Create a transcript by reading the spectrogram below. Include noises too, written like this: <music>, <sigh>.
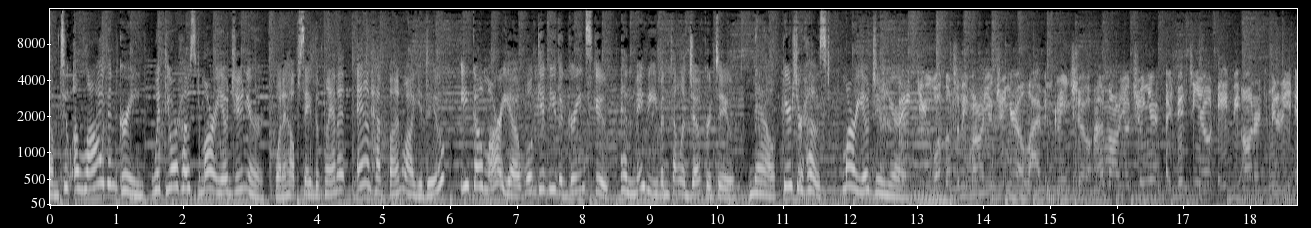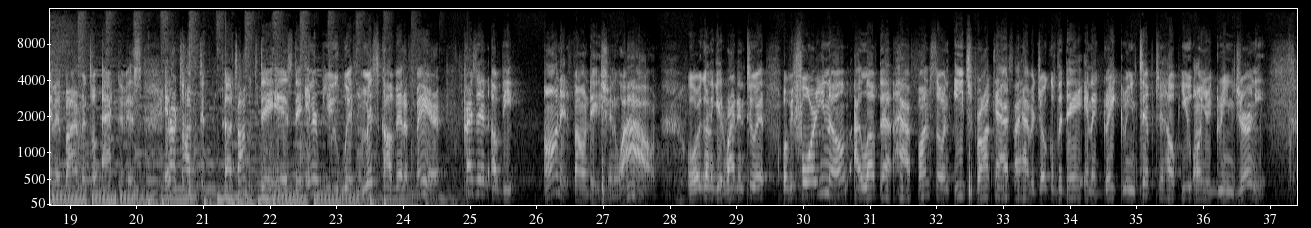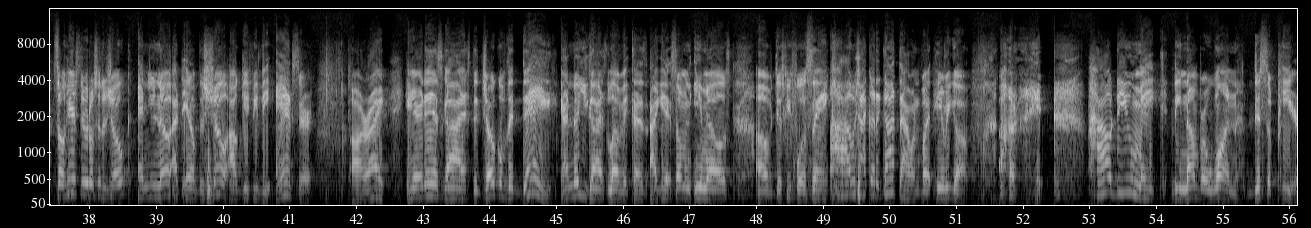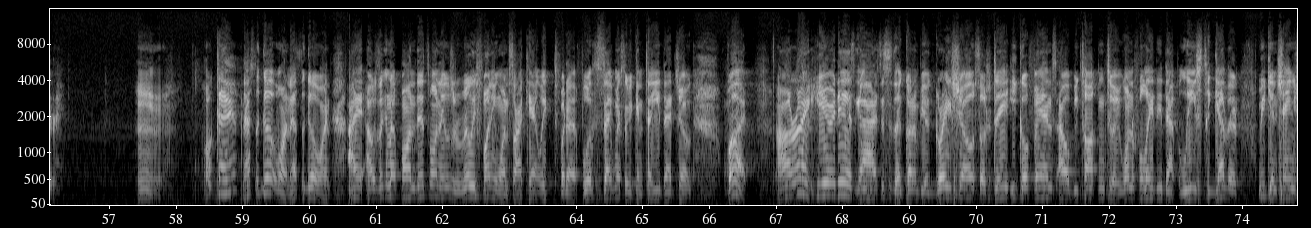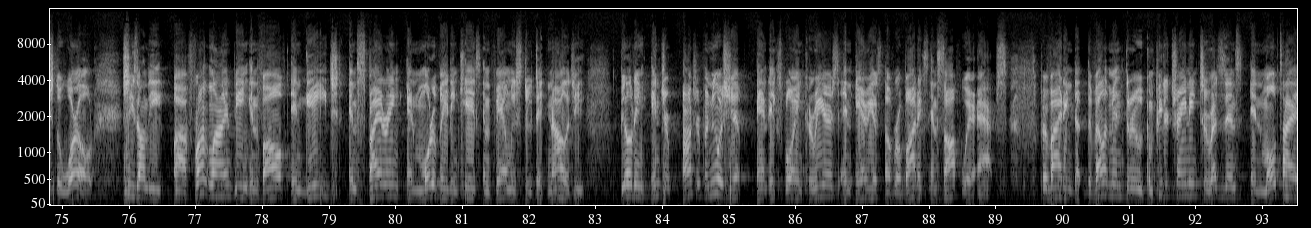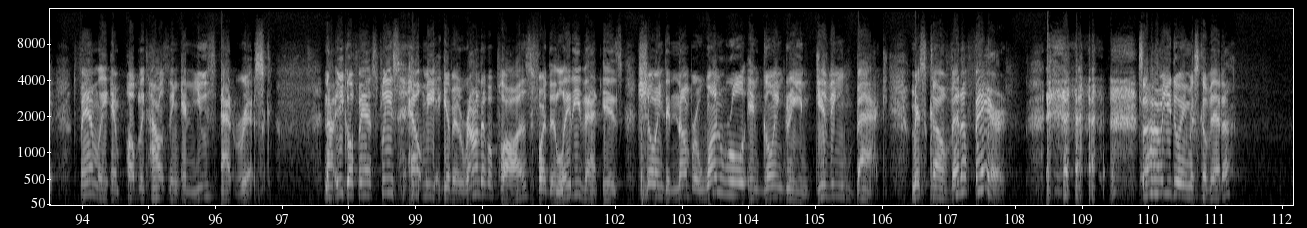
Welcome to Alive and Green with your host, Mario Jr. Want to help save the planet and have fun while you do? Eco Mario will give you the green scoop and maybe even tell a joke or two. Now, here's your host, Mario Jr. Thank you. Welcome to the Mario Jr. Alive and Green Show. I'm Mario Jr., a 15 year old AP Honor community and environmental activist. And our topic, to, uh, topic today is the interview with Miss Calvetta Phair, president of the on It Foundation. Wow. Well, we're going to get right into it. But before you know, I love to have fun. So in each broadcast, I have a joke of the day and a great green tip to help you on your green journey. So here's the riddle to the joke. And you know, at the end of the show, I'll give you the answer. All right, here it is, guys. The joke of the day. I know you guys love it because I get so many emails of just people saying, oh, I wish I could have got that one, but here we go. <laughs> All right. How do you make the number one disappear? Hmm. Okay, that's a good one. That's a good one. I, I was looking up on this one. It was a really funny one, so I can't wait for the fourth segment so we can tell you that joke. But all right, here it is, guys. This is going to be a great show. So today, Eco fans, I will be talking to a wonderful lady that believes together we can change the world. She's on the uh, front line, being involved, engaged, inspiring, and motivating kids and families through technology, building inter- entrepreneurship, and exploring careers in areas of robotics and software apps providing de- development through computer training to residents in multi-family and public housing and youth at risk. Now, Eco fans, please help me give a round of applause for the lady that is showing the number one rule in going green, giving back, Miss Calvetta Phair. <laughs> so, how are you doing, Miss Calvetta?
